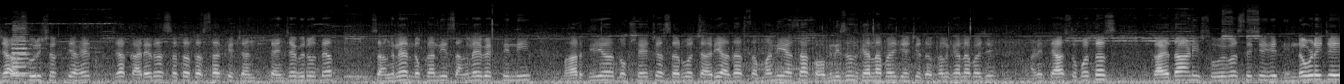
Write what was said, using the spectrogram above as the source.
ज्या असुरी शक्ती आहेत ज्या कार्यरत सतत असतात की त्यांच्या विरोधात चांगल्या लोकांनी चांगल्या व्यक्तींनी भारतीय लोकशाहीच्या सर्व चारी आधारस्तंभांनी याचा कॉग्निझन्स घ्यायला पाहिजे याची दखल घ्यायला पाहिजे. आणि त्यासोबतच कायदा आणि सुव्यवस्थेचे हे धिंडवडे जे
